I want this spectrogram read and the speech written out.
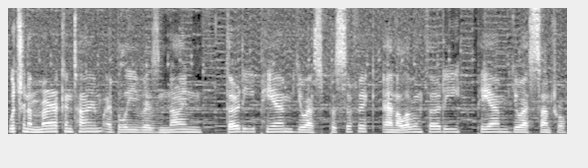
which in American time I believe is 9.30pm US Pacific and 11.30pm US Central.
